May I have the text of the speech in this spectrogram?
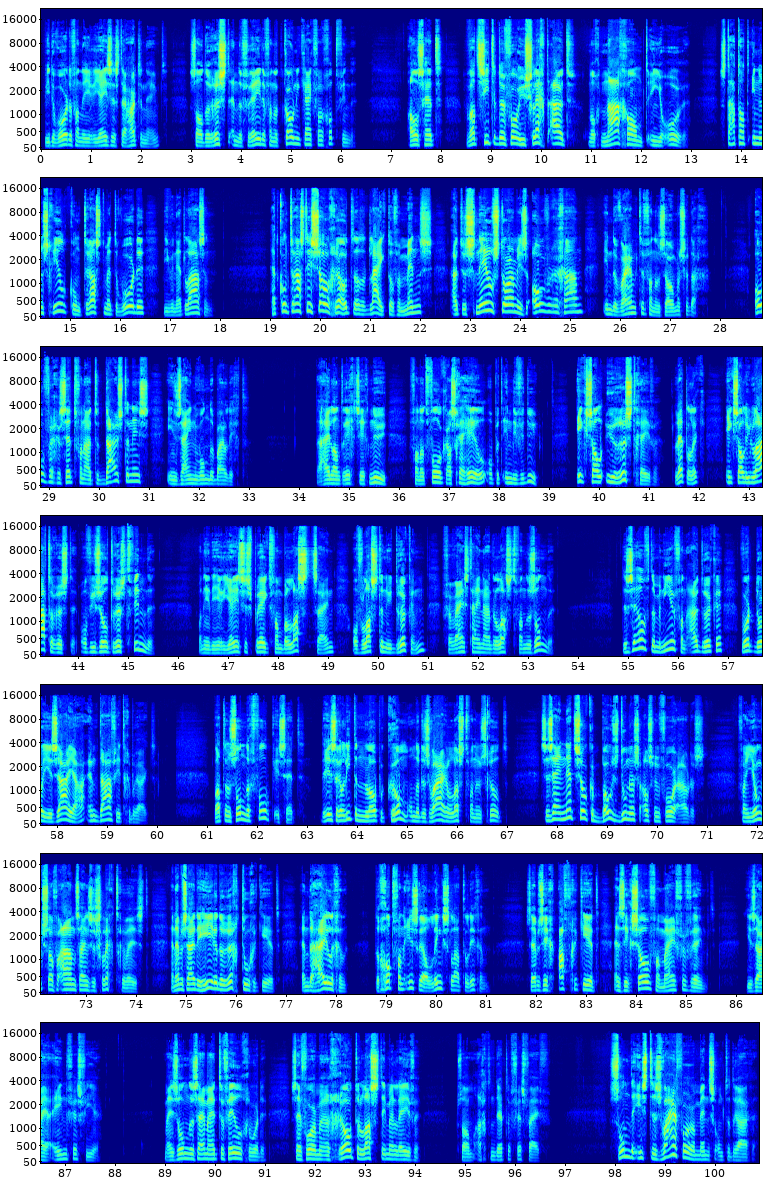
Wie de woorden van de Heer Jezus ter harte neemt, zal de rust en de vrede van het koninkrijk van God vinden. Als het, wat ziet er voor u slecht uit, nog nagalmt in je oren, staat dat in een schril contrast met de woorden die we net lazen. Het contrast is zo groot dat het lijkt of een mens uit de sneeuwstorm is overgegaan in de warmte van een zomerse dag. Overgezet vanuit de duisternis in zijn wonderbaar licht. De heiland richt zich nu van het volk als geheel op het individu. Ik zal u rust geven, letterlijk, ik zal u laten rusten, of u zult rust vinden. Wanneer de Heer Jezus spreekt van belast zijn of lasten u drukken, verwijst hij naar de last van de zonde. Dezelfde manier van uitdrukken wordt door Jezaja en David gebruikt. Wat een zondig volk is het. De Israëlieten lopen krom onder de zware last van hun schuld. Ze zijn net zulke boosdoeners als hun voorouders. Van jongs af aan zijn ze slecht geweest en hebben zij de Heere de rug toegekeerd en de Heiligen, de God van Israël, links laten liggen. Ze hebben zich afgekeerd en zich zo van mij vervreemd. Jesaja 1 vers 4 Mijn zonden zijn mij te veel geworden. Zij vormen een grote last in mijn leven. Psalm 38 vers 5 Zonde is te zwaar voor een mens om te dragen.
